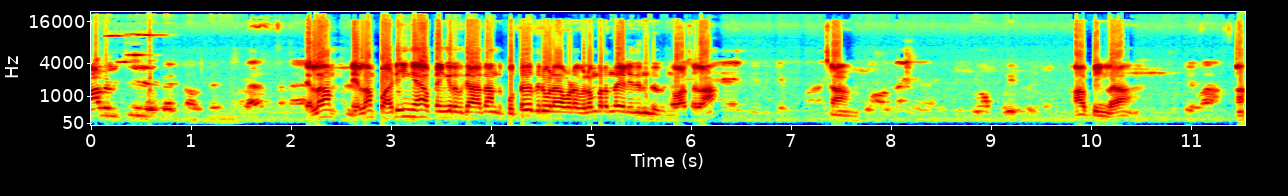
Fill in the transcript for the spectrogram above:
காதலிச்சு எல்லாம் எல்லாம் படிங்க அப்படிங்கிறதுக்காக தான் அந்த புத்தக திருவிழாவோட விளம்பரம் தான் எழுதியிருந்ததுங்க வாசகம் ஆ. அப்படிங்களா? ஆ.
